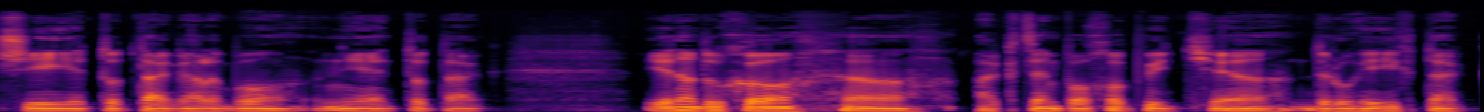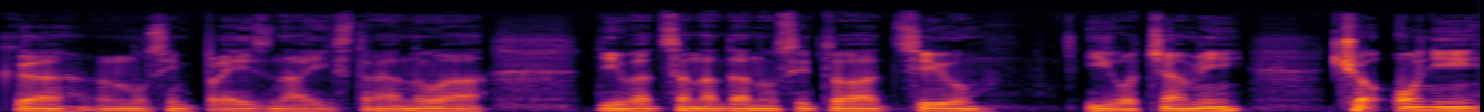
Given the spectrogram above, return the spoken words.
či je to tak, alebo nie je to tak. Jednoducho, eh, ak chcem pochopiť eh, druhých, tak eh, musím prejsť na ich stranu a dívať sa na danú situáciu ich očami, čo oni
